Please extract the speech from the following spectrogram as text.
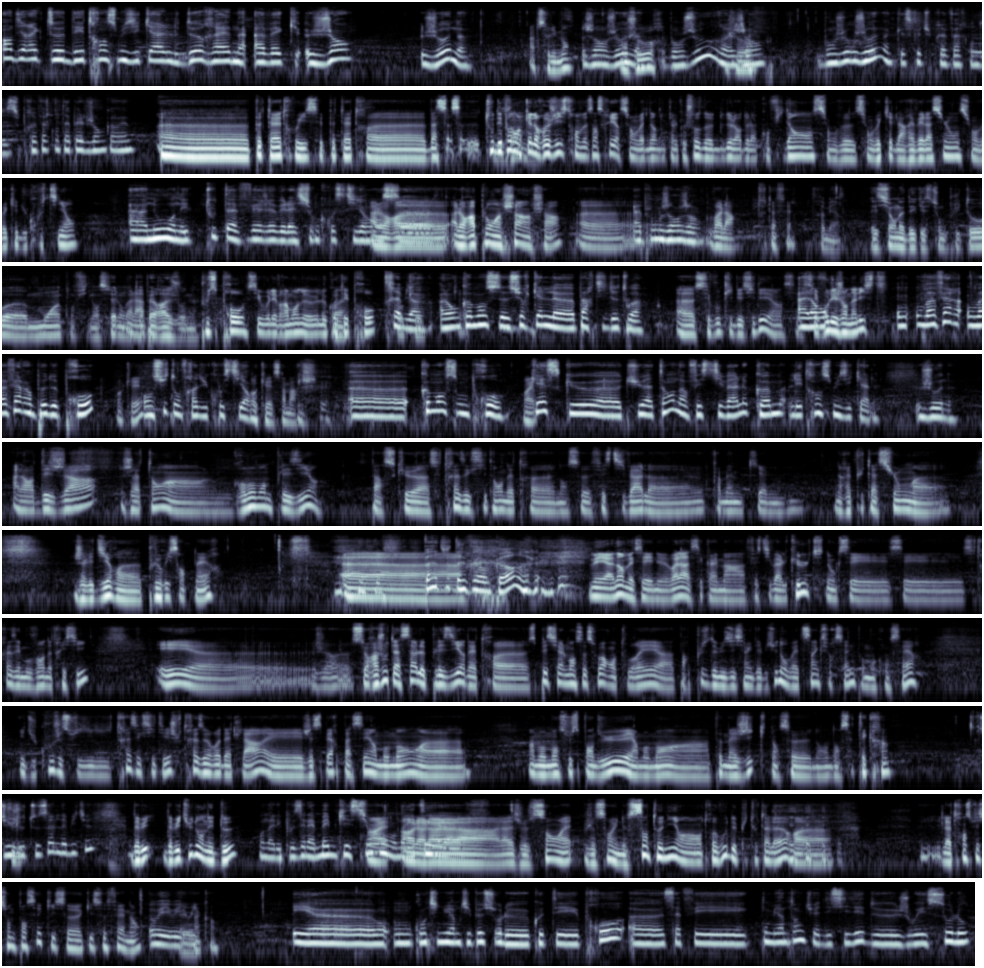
en direct des transmusicales de Rennes avec Jean Jaune. Absolument. Jean Jaune. Bonjour. Bonjour, Bonjour. Jean. Bonjour Jaune, qu'est-ce que tu préfères qu'on dise? Tu préfères qu'on t'appelle Jean quand même? Euh, peut-être, oui, c'est peut-être. euh, bah, ça- ça- tout dépend Jean. dans quel registre on veut s'inscrire. Si on veut être dans quelque chose de, de l'ordre de la confidence, si on veut, si on veut qu'il y ait de la révélation, si on veut qu'il y ait du croustillant. Ah, nous, on est tout à fait révélation croustillante. Alors, euh, euh, alors appelons un chat un chat. euh, appelons Jean Jean. Voilà, tout à fait. Très bien. Et si on a des questions plutôt euh, moins confidentielles, on Voilà. t'appellera jaune. Plus pro, si vous voulez vraiment le, le côté Ouais. pro. Très bien. Alors, on commence sur quelle euh, partie de toi? Euh, c'est vous qui décidez. hein. C'est vous les journalistes. on, on va faire, on va faire un peu de pro, Ok. ensuite on fera du croustillant. Ok, ça marche. Euh, commençons pro. Ouais. Qu'est-ce que euh, tu attends d'un festival comme les transmusicales Jaune. Alors déjà, j'attends un gros moment de plaisir parce que euh, c'est très excitant d'être euh, dans ce festival euh, quand même qui a une, une réputation, euh, j'allais dire, euh, pluricentenaire. Euh, Pas tout à fait encore. Mais euh, non, mais c'est voilà, c'est quand même un festival culte, donc c'est très émouvant d'être ici. Et euh, je, se rajoute à ça le plaisir d'être spécialement ce soir entouré par plus de musiciens que d'habitude. On va être 5 sur scène pour mon concert. Et du coup, je suis très excité, je suis très heureux d'être là et j'espère passer un moment, un moment suspendu et un moment un peu magique dans, ce, dans, dans cet écrin. tu joues tout seul d'habitude? D'habi- D'habitude, on est deux. On allait poser la même question. Ouais. On Oh a là été, là euh, là là, là, je sens, ouais, je sens une syntonie en- entre vous depuis tout à l'heure. euh, la transmission de pensée qui se, qui se fait, non? Oui, oui. Eh oui. D'accord. Et euh, on continue un petit peu sur le côté pro. Euh, ça fait combien de temps que tu as décidé de jouer solo?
